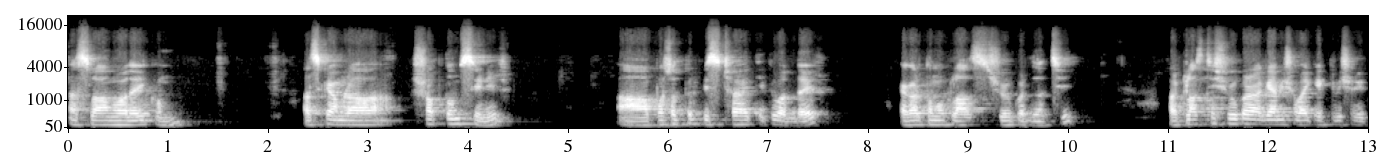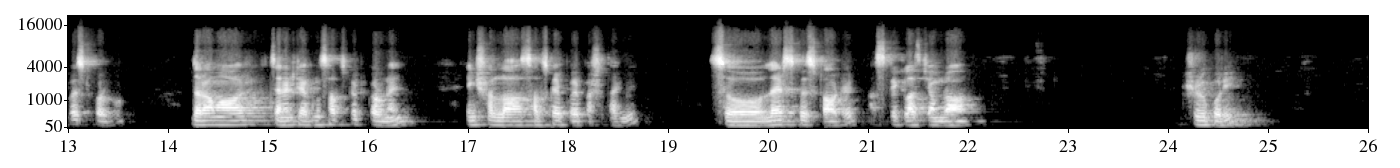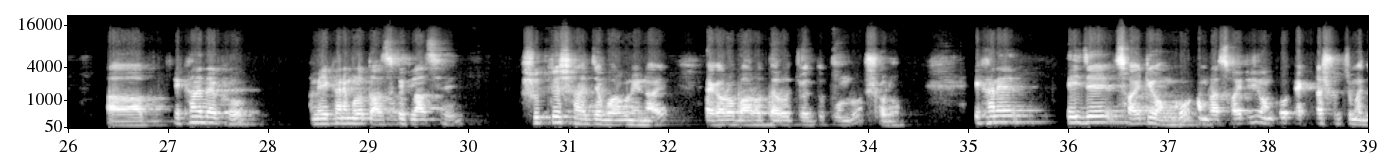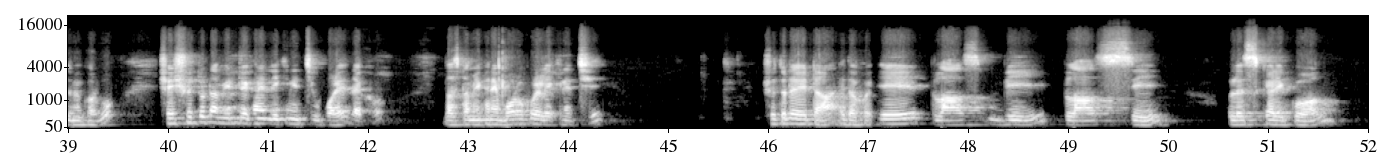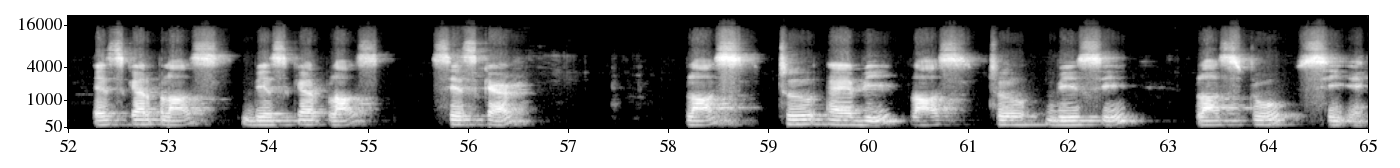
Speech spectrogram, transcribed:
আসসালামু আলাইকুম। আজকে আমরা সপ্তম শ্রেণির পঁচাত্তর পৃষ্ঠায় তৃতীয় অধ্যায়ের এগারোতম ক্লাস শুরু করতে যাচ্ছি। আর ক্লাসটি শুরু করার আগে আমি সবাইকে একটি বিষয় রিকোয়েস্ট করব। যারা আমার চ্যানেলটি এখনও সাবস্ক্রাইব করো নাই ইনশাল্লাহ সাবস্ক্রাইব করে পাশে থাকবে। সো লেটস গেট স্টার্টেড আজকে ক্লাসটি আমরা শুরু করি। এখানে দেখো আমি এখানে মূলত আজকে ক্লাসে সূত্রের সাহায্যে বর্গ নির্ণয় এগারো, বারো, তেরো, চোদ্দ, পনেরো, ষোলো। এখানে এই যে ছয়টি অঙ্ক, আমরা ছয়টি অঙ্ক একটা সূত্রের মাধ্যমে করব। সেই সূত্রটা আমি একটু এখানে লিখে নিচ্ছি উপরে, দেখো। জাস্ট আমি এখানে বড় করে লিখে নিচ্ছি। সূত্রটা এটা দেখো a plus b plus c whole square equal a square plus b square plus c square plus 2ab plus 2bc plus 2ca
